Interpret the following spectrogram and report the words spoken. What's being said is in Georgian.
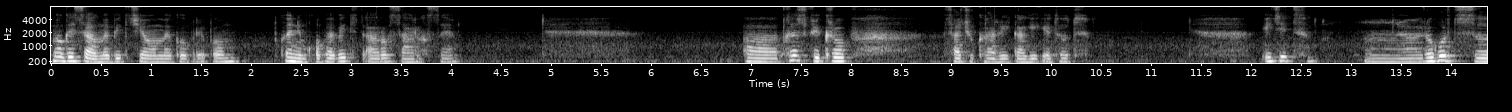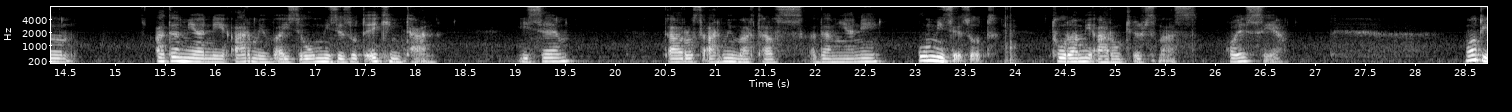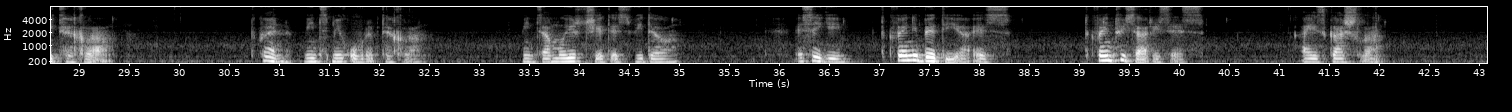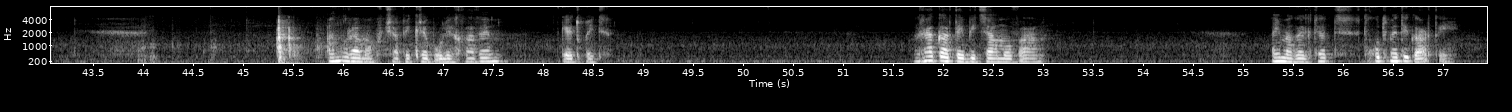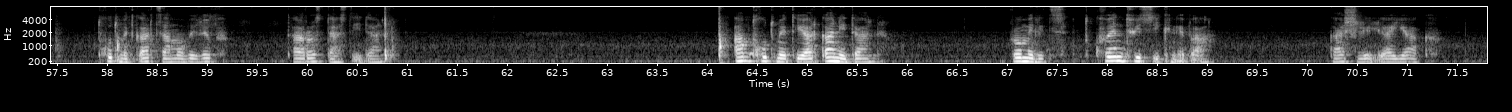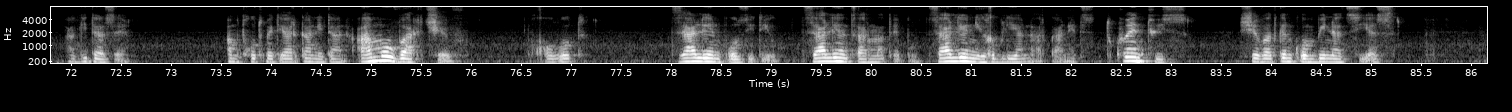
მოგესალმებით ჩემო მეგობრებო. თქვენი მყოფებით ტაროს არხზე. აა დღეს ვფიქრობ საჩუქარი გაგიკეთოთ. იცით როგორც ადამიანი არ მივა ისე უმიზეზოთ ექიმთან, ისე ტაროს არ მიმართავს ადამიანი უმიზეზოთ თუ რამე არ უჭირს მას. ხო ესეა? მოდით ახლა თქვენ ვინც მიყურებთ ახლა ვინც ამოირჩიეთ ეს ვიდეო. ესე იგი თქვენი ბედია ეს თქვენთვის არის ეს. აი ეს გაშლა. ანუ რა მაქვს ჩაფიქრებული ხლავე გეტყვით. რა კარტებიც ამოვა? აი მაგალითად 15 კარტი. 15 კარტს ამოვიღებ ტაროს დასტიდან. ამ 15 არკანიდან რომელიც თქვენთვის იქნება გაშლილი აი აქ აგიდაზე ამ 15 არკანიდან ამოვარჩევ მხოლოდ ძალიან პოზიტივ, ძალიან წარმატებულ, ძალიან იღბლიან არკანებს თქვენთვის შევადგენ კომბინაციას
